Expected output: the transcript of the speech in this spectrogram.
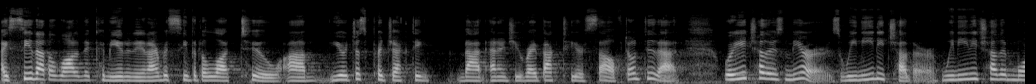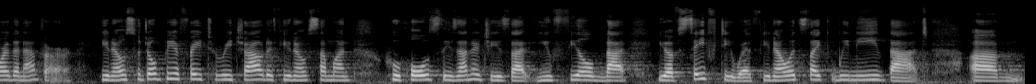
I see that a lot in the community and I receive it a lot too. Um, you're just projecting that energy right back to yourself. Don't do that. We're each other's mirrors. We need each other. We need each other more than ever. You know, so don't be afraid to reach out if you know someone who holds these energies that you feel that you have safety with. You know, it's like we need that. Um,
